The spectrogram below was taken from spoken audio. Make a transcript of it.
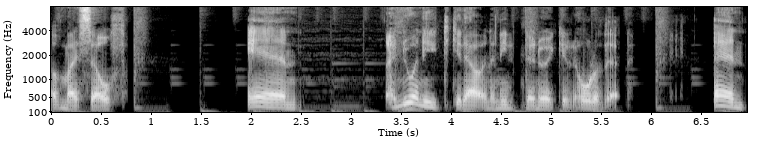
of myself, and I knew I needed to get out and I needed to know get a hold of that. And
